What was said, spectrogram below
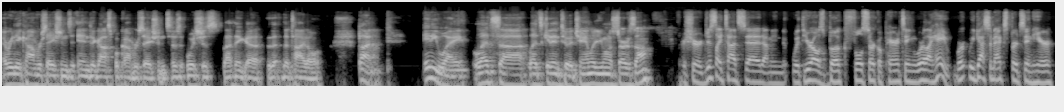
everyday conversations into gospel conversations, which is, I think, uh, the, the, title. But anyway, let's uh, let's get into it. Chandler, you want to start us off? For sure. Just like Todd said, I mean, with your all's book, Full Circle Parenting, we're like, hey, we're, we got some experts in here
